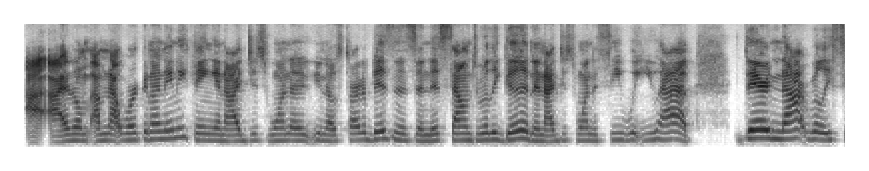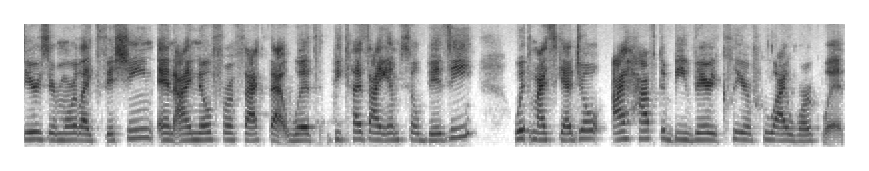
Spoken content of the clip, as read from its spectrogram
I, I don't, I'm not working on anything and I just want to, you know, start a business and this sounds really good. And I just want to see what you have they're not really serious. They're more like fishing. And I know for a fact that with, because I am so busy, with my schedule, I have to be very clear of who I work with.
